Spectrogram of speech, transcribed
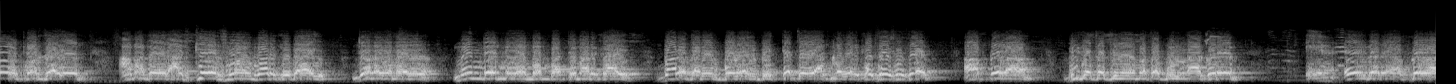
এই পর্যায়ে আমাদের আজকের সময় ভারতী ভাই, জনগণের মেন্ডের নিয়ে মোমবাতি মার্কায় বারো তারিখ বোর্ডের ভিত্তি চেয়ে আপনাদের কাছে এসেছে। আপনারা বিগত দিনের মতো ভুল না করে এইবারে আপনারা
